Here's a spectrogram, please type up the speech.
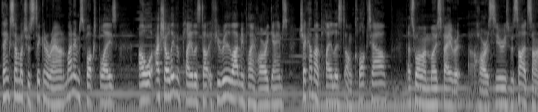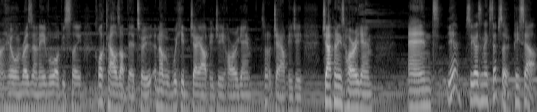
thanks so much for sticking around. My name is Fox Plays. I'll actually I'll leave a playlist up. If you really like me playing horror games, check out my playlist on Clock Tower. That's one of my most favorite horror series, besides Silent Hill and Resident Evil, obviously. Clock Tower's up there too. Another wicked JRPG horror game. It's not JRPG, Japanese horror game. And yeah, see you guys in the next episode. Peace out.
